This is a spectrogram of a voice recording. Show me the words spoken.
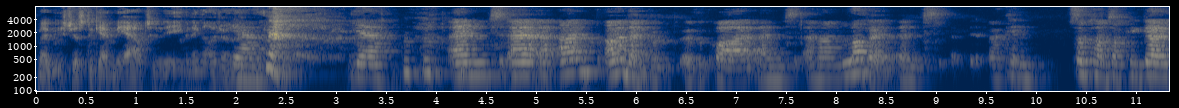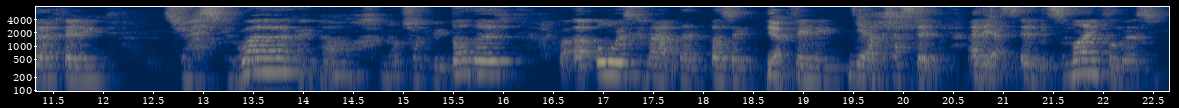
Maybe it's just to get me out in the evening. I don't know. Yeah. yeah. And uh, I'm, I'm a member of a choir and, and I love it. And I can, sometimes I can go there feeling stressed for work and, oh, I'm not sure I can be bothered. But I always come out there buzzing, Yeah. feeling Yeah. fantastic. And it's, it's mindfulness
